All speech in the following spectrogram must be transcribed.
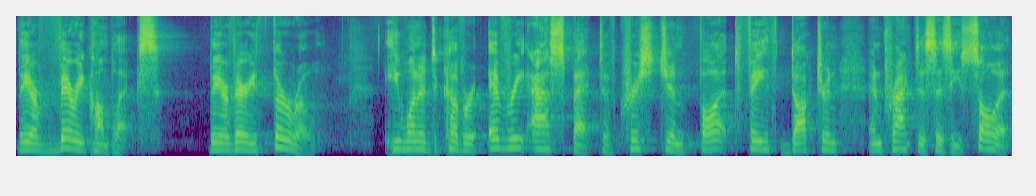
They are very complex, they are very thorough. He wanted to cover every aspect of Christian thought, faith, doctrine, and practice as he saw it.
